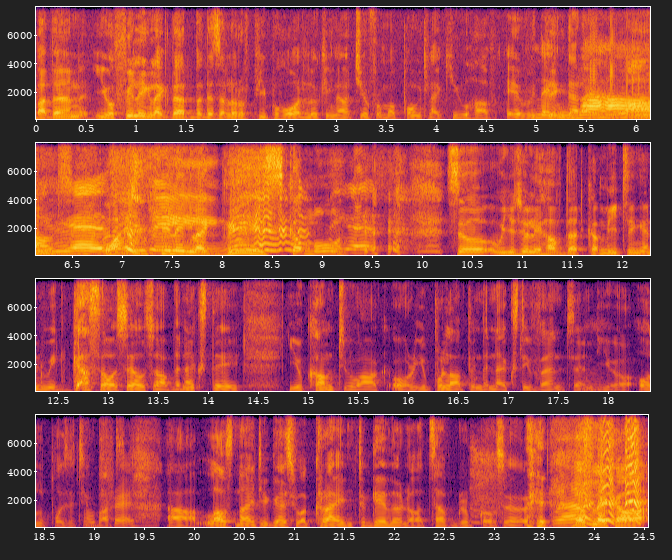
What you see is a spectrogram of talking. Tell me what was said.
but then you're feeling like that. But there's a lot of people who are looking at you from a point like you have everything that wow, I want. yes. Why are you feeling like this? Come on. Yes. So we usually have that meeting and we gas ourselves up. The next day, you come to work or you pull up in the next event and you're all positive. All but uh, last night, you guys were crying together on our WhatsApp group call. So that's like our,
